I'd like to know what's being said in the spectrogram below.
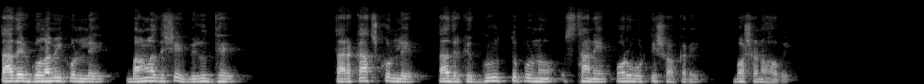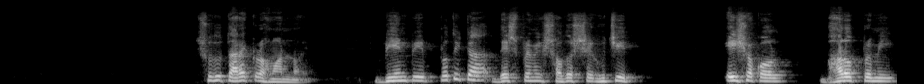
তাদের গোলামি করলে বাংলাদেশের বিরুদ্ধে তারা কাজ করলে তাদেরকে গুরুত্বপূর্ণ স্থানে পরবর্তী সরকারে বসানো হবে। শুধু তারেক রহমান নয় বিএনপির প্রতিটা দেশপ্রেমিক সদস্যের উচিত এই সকল ভারতপ্রেমী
